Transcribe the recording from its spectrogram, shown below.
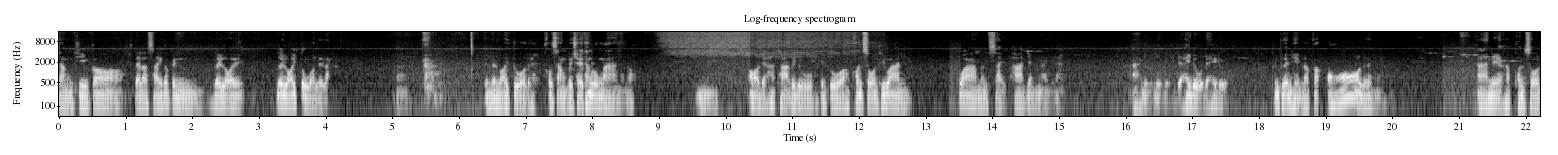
สั่งทีก็แต่ละไซส์ก็เป็นร้อยร้อยร้อยร้อยตัวเลยล่ะอ่าเป็นร้อยร้อยตัวเลย เขาสั่งไปใช้ทั้งโรงงานอะเนาะอ๋อเดี๋ยวพาไปดูไอตัวคอนโซลที่ว่านี่ว่ามันใส่พาร์ทยังไงนะอ่านี่เดี๋ยวเดี๋ยวให้ดูเดี๋ยวให้ดู เพื่อนๆเห็นแล้วก็อ๋อเลยนี่ยอ่าเนี่ยครับคอนโซล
